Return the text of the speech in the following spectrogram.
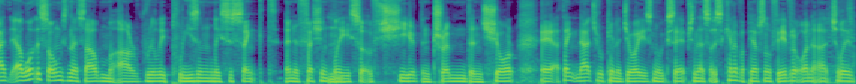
I, a lot of the songs in this album are really pleasingly succinct and efficiently sort of sheared and trimmed and short. Uh, I think Natural Kind of Joy is no exception. That's it's kind of a personal favourite on it actually.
